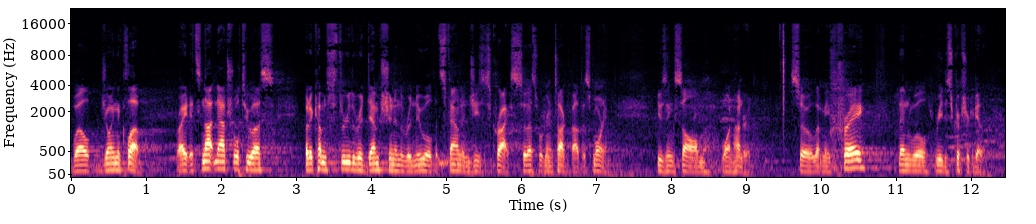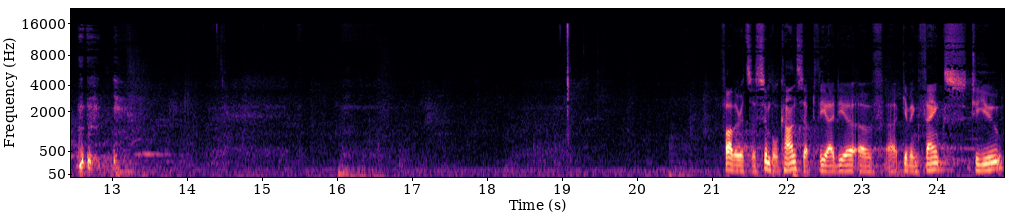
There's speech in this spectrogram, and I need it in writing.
well, join the club, right? It's not natural to us, but it comes through the redemption and the renewal that's found in Jesus Christ. So that's what we're going to talk about this morning using Psalm 100. So let me pray, then we'll read the scripture together. Father, it's a simple concept, the idea of uh, giving thanks to you,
